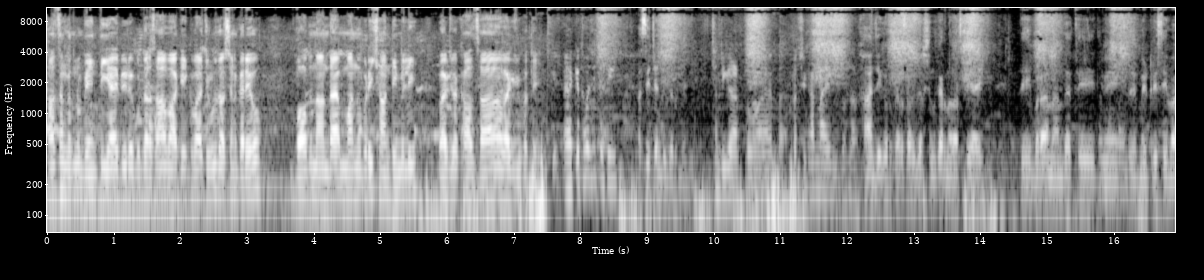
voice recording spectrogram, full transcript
ਸਾਧ ਸੰਗਤ ਨੂੰ ਬੇਨਤੀ ਹੈ ਵੀ ਉਰੇ ਗੁਰਦੁਆਰਾ ਸਾਹਿਬ ਆ ਕੇ ਇੱਕ ਵਾਰ ਜ਼ਰੂਰ ਦਰਸ਼ਨ ਕਰਿਓ। ਬਹੁਤ ਆਨੰਦ ਆਇਆ ਮਨ ਨੂੰ ਬੜੀ ਸ਼ਾਂਤੀ ਮਿਲੀ। ਵਾਹਿਗੁਰੂ ਜੀ ਖਾਲਸਾ ਵਾਹਿਗੁਰੂ ਫਤਿਹ। ਕਿੱਥੋਂ ਜੀ ਤੁਸੀਂ? ਅਸੀਂ ਚੰਡੀਗੜ੍ਹ ਤੋਂ ਜੀ। ਚੰਡੀਗੜ੍ਹ ਤੋਂ ਆਏ ਦਰਸ਼ਨ ਕਰਨ ਆਏ ਜੀ ਸਾਹਿਬ। ਹਾਂਜੀ ਗੁਰਦੁਆਰਾ ਸਾਹਿਬ ਦੇ ਦਰਸ਼ਨ ਕਰਨ ਵਾਸਤੇ ਆਏ। ਤੇ ਬੜਾ ਆਨੰਦ ਹੈ ਇੱਥੇ ਜਿਵੇਂ ਮਿਲਟਰੀ ਸੇਵਾ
